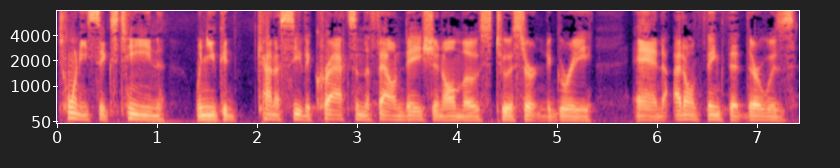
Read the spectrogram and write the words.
2016 when you could kind of see the cracks in the foundation almost to a certain degree, and I don't think that there was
